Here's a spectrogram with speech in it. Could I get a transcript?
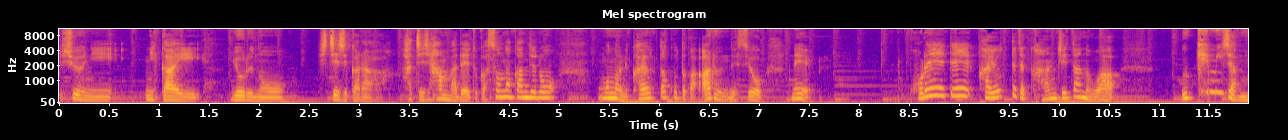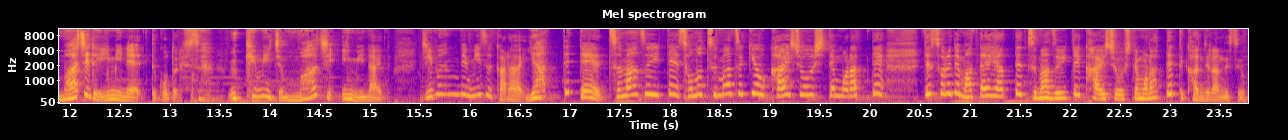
週に2回夜の7時から8時半までとかそんな感じのものに通ったことがあるんですよ。でこれで通ってて感じたのは受け身じゃマジで意味ねえってことです。受け身じゃマジ意味ない。自分で自らやってて、つまずいて、そのつまずきを解消してもらって、で、それでまたやって、つまずいて解消してもらってって感じなんですよ。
